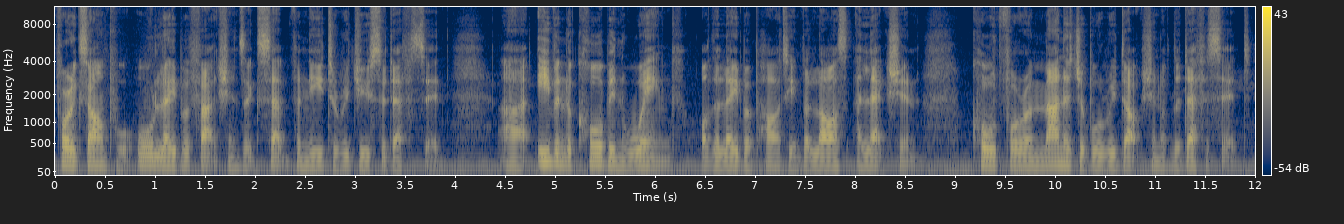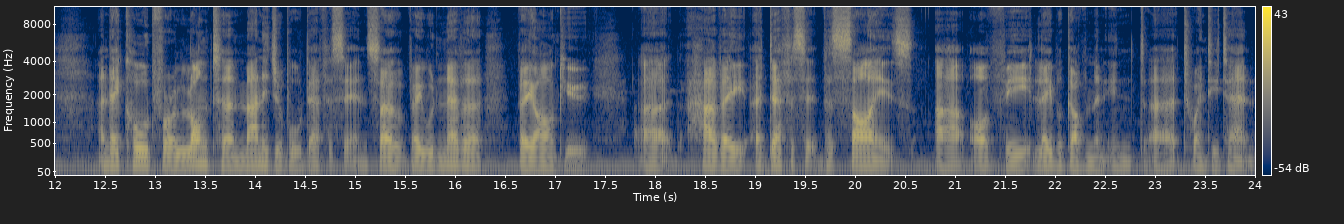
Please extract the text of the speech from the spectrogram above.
For example, all Labour factions accept the need to reduce the deficit. Uh, even the Corbyn wing of the Labour Party in the last election called for a manageable reduction of the deficit, and they called for a long term manageable deficit, and so they would never, they argue, uh, have a, a deficit the size uh, of the Labour government in uh, 2010.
